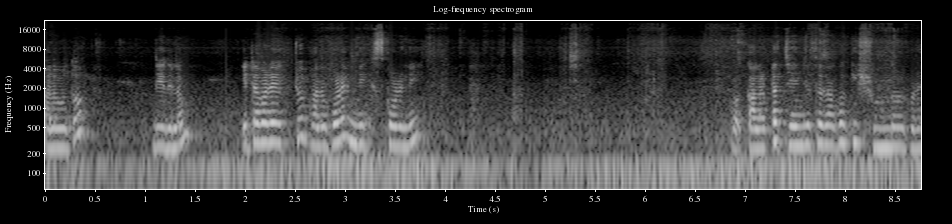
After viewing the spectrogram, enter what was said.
ভালো মতো দিয়ে দিলাম। এটা আবার একটু ভালো করে মিক্স করে নিই। কালারটা চেঞ্জ হতে থাকো কি সুন্দর করে।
